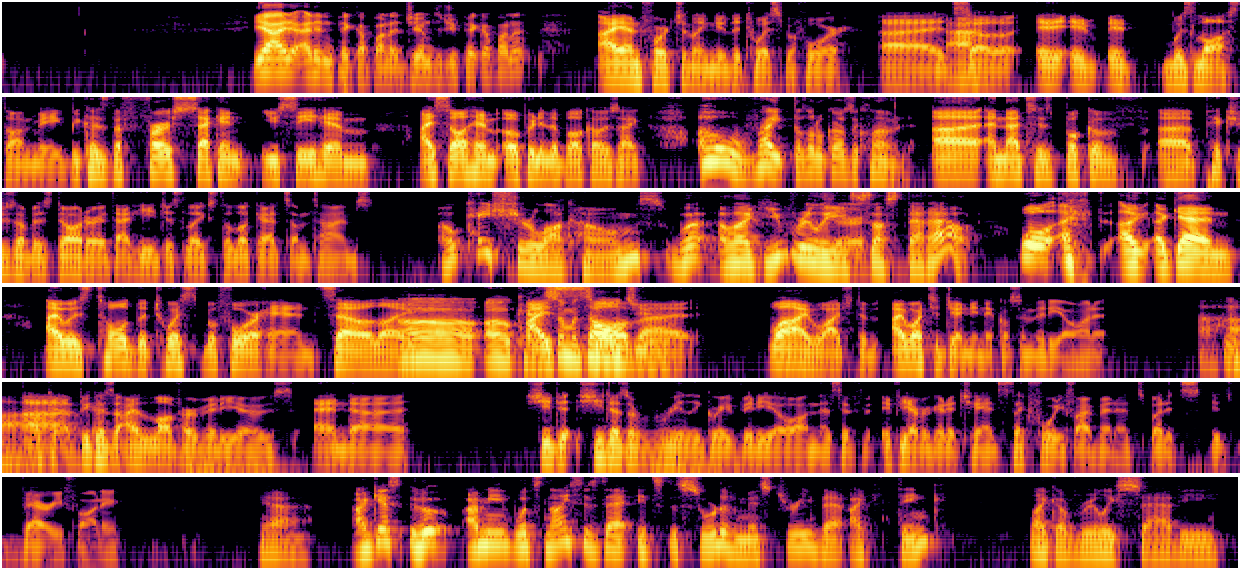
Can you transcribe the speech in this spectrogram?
Yeah, I, I didn't pick up on it. Jim, did you pick up on it? I unfortunately knew the twist before, uh, Ah. so it, it it was lost on me because the first second you see him, I saw him opening the book. I was like, "Oh, right, the little girl's a clone," uh, and that's his book of uh, pictures of his daughter that he just likes to look at sometimes. okay, Sherlock Holmes. What? Like you've really Sure. sussed that out. Well, I, again, I was told the twist beforehand, so like oh, okay. I Someone saw told you. that. Well, I watched a I watched a Jenny Nicholson video on it Aha, uh, okay, okay. because I love her videos, and uh, she d- she does a really great video on this. If if you ever get a chance, it's like forty five minutes, but it's it's very funny. Yeah. I guess I mean what's nice is that it's the sort of mystery that I think like a really savvy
